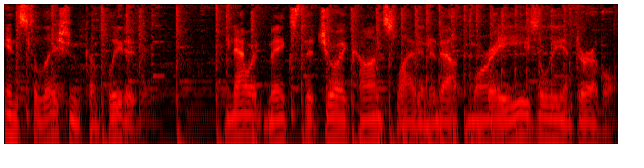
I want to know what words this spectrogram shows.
Installation completed. Now it makes the Joy-Con slide in and out more easily and durable.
